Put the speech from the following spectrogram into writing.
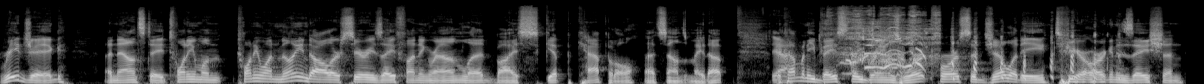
Reejig announced a 21, $21 million Series A funding round led by Skip Capital. That sounds made up. Yeah. The company basically brings workforce agility to your organization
